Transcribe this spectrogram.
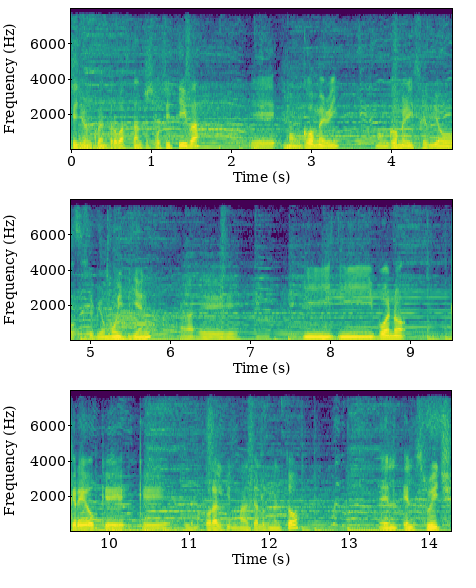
que yo encuentro bastante positiva. Eh, Montgomery, Montgomery se vio, se vio muy bien. Eh, y, bueno, creo que, que, a lo mejor alguien más ya lo comentó. El, el, switch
